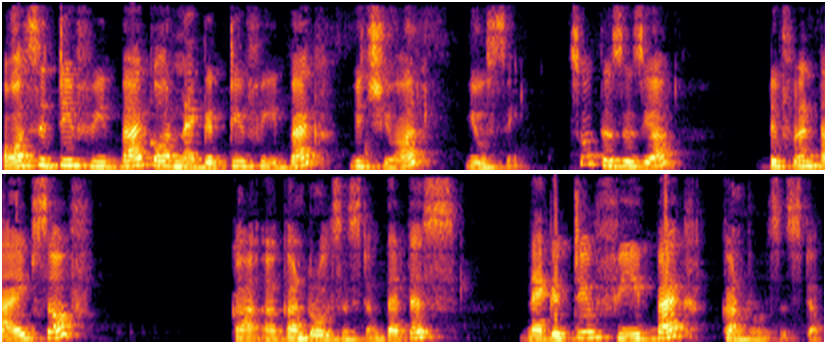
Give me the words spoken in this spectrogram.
positive feedback or negative feedback which you are using. So this is your different types of uh, control system that is negative feedback control system.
